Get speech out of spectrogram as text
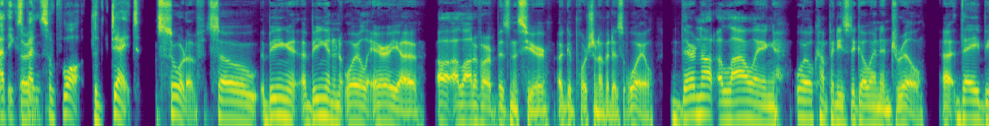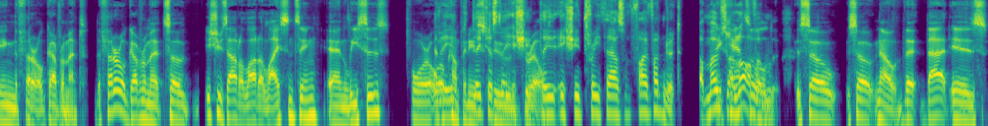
at the expense so, of what? The dead. Sort of. So, being being in an oil area, uh, a lot of our business here, a good portion of it is oil. They're not allowing oil companies to go in and drill. Uh, they being the federal government. The federal government so issues out a lot of licensing and leases for oil they, companies they just to they issued, drill. They issued three thousand five hundred. But most a lot of them. So so no that that is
